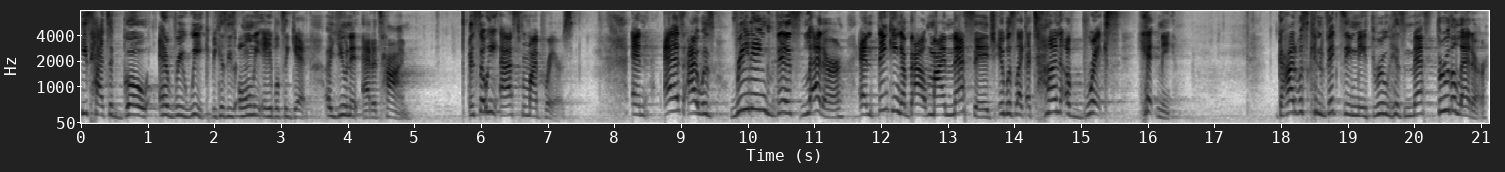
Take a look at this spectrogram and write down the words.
he's had to go every week because he's only able to get a unit at a time. And so he asked for my prayers. And as I was reading this letter and thinking about my message, it was like a ton of bricks hit me. God was convicting me through his mess through the letter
